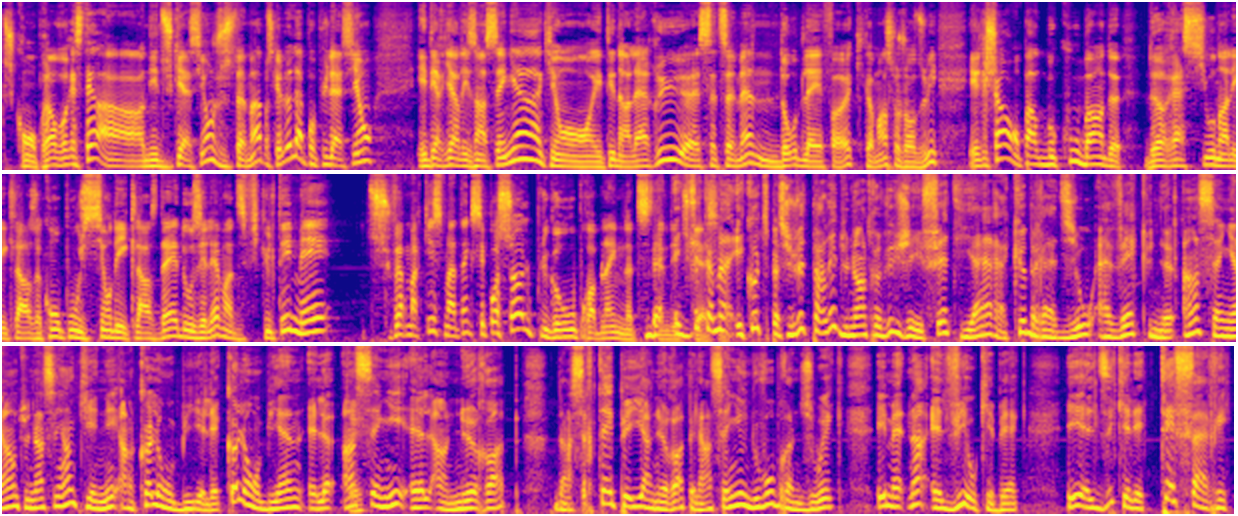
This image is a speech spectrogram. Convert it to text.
Je comprends. On va rester en, éducation, justement, parce que là, la population est derrière les enseignants qui ont été dans la rue euh, cette semaine, d'autres de la FAE qui commencent aujourd'hui. Et Richard, on parle beaucoup bon, de, de ratio dans les classes, de composition des classes, d'aide aux élèves en difficulté, mais tu fais remarquer ce matin que c'est pas ça le plus gros problème de notre système Ben, d'éducation. exactement. Écoute, parce que je vais te parler d'une entrevue que j'ai faite hier à Cube Radio avec une enseignante, une enseignante qui est née en Colombie. Elle est colombienne. Elle a enseigné, elle, en Europe, dans certains pays en Europe. Elle a enseigné au Nouveau-Brunswick et maintenant elle vit au Québec. Et elle dit qu'elle est effarée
